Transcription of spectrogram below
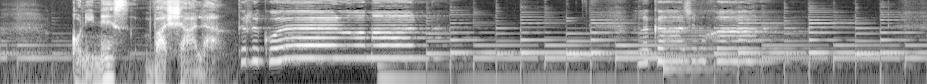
con Inés Vallala. Te recuerdo, Amanda, la calle mojada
